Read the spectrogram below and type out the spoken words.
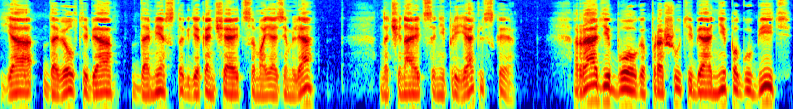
Я довел тебя до места, где кончается моя земля, начинается неприятельская. Ради Бога прошу тебя не погубить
